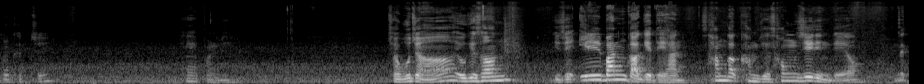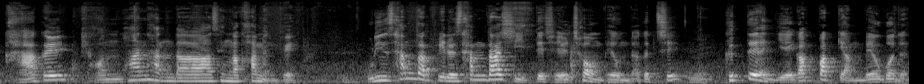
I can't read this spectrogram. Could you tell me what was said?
그렇겠지? 해 빨리. 자 보자. 여기선 이제 일반각에 대한 삼각함수의 성질인데요. 근데 각을 변환한다 생각하면 돼. 우린 삼각비를 3-2때 제일 처음 배운다. 그치? 네. 그때는 예각밖에 안 배우거든.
